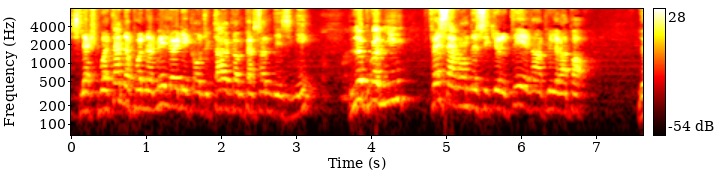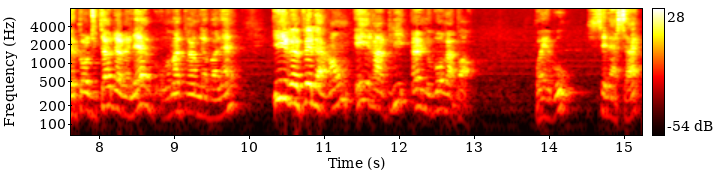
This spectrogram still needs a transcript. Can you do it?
Si l'exploitant n'a pas nommé l'un des conducteurs comme personne désignée, le premier fait sa ronde de sécurité et remplit le rapport. Le conducteur de relève, au moment de prendre le volant, il refait la ronde et remplit un nouveau rapport. Voyez-vous, c'est la SAC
